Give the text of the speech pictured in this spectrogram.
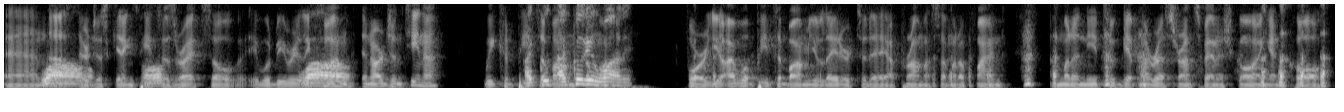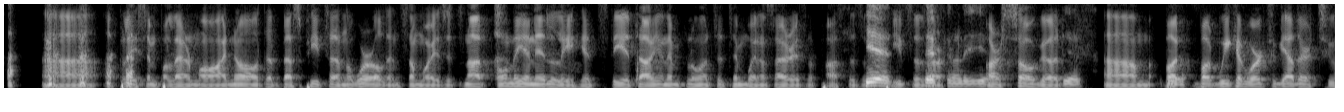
and uh, they're just getting pizzas awesome. right. So it would be really Wow. fun in Argentina. We could pizza could bomb I could get someone one. for you. I will pizza bomb you later today. I promise. I'm gonna find. I'm gonna need to get my restaurant Spanish going and call uh, a place in Palermo. I know the best pizza in the world. In some ways, it's not only in Italy. It's the Italian influence. It's in Buenos Aires. The pastas and Yes, the pizzas are, yes. are so good. yes. Um, but Yes. but we could work together to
